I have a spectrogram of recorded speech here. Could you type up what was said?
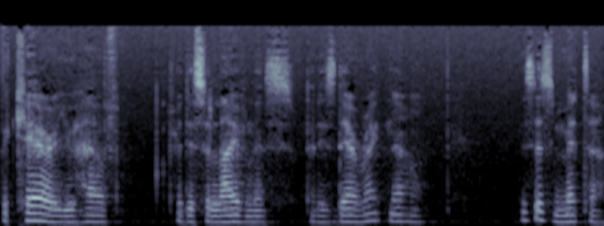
The care you have for this aliveness that is there right now. This is metta.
